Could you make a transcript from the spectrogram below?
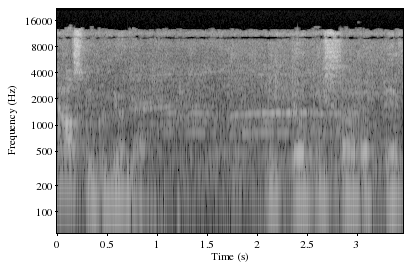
and I'll speak with you again. You dopey son of a bitch.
